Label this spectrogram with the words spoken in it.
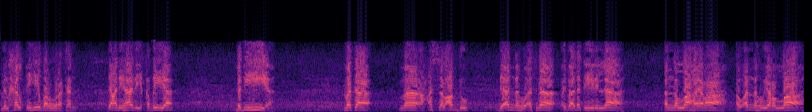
من خلقه ضرورة. يعني هذه قضية بديهية. متى ما أحس العبد بأنه أثناء عبادته لله أن الله يراه أو أنه يرى الله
